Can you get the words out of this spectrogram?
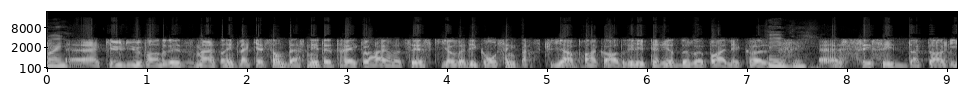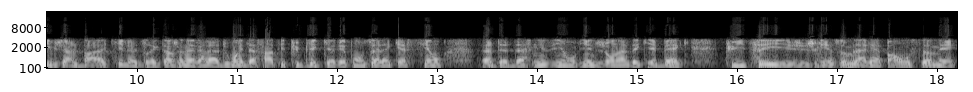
euh, qui a eu lieu vendredi matin. Puis la question de Daphné était très claire. Est-ce qu'il y aura des consignes particulières pour encadrer les périodes de repas à l'école? Eh euh, c'est Dr Yves Jalbert, qui est le directeur général adjoint de la santé publique, qui a répondu à la question de Daphné Dionvien du Journal de Québec. Puis, tu sais, je résume la réponse, là, mais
